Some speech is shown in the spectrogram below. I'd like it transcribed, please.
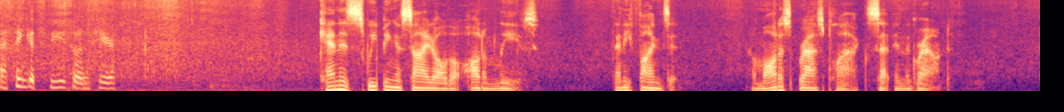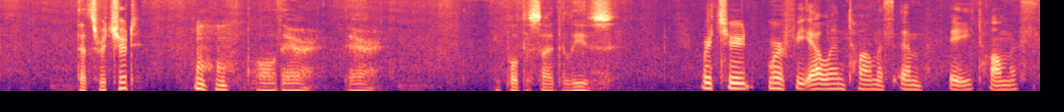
I think it's these ones here. Ken is sweeping aside all the autumn leaves. Then he finds it a modest brass plaque set in the ground. That's Richard? Mm-hmm. Oh, there, there. He pulled aside the leaves. Richard Murphy Allen Thomas M. A. Thomas.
